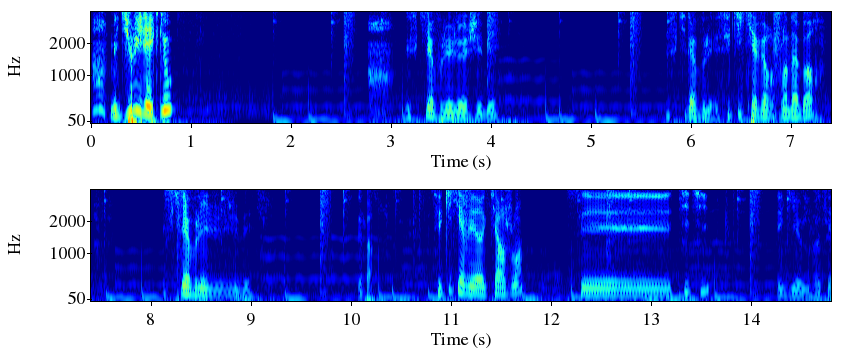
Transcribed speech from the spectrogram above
Ah, mais Guillaume il est avec nous Oh, Est-ce qu'il a volé le LGB Est-ce qu'il a volé... C'est qui qui avait rejoint d'abord? Est-ce qu'il a volé le LGB Je sais pas. C'est qui qui avait qui a rejoint? C'est Titi et Guillaume, ok.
